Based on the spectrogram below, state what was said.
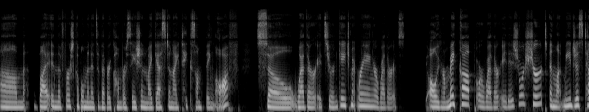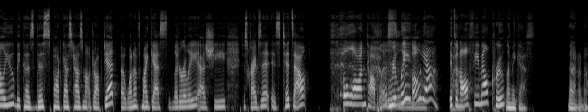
Um, but in the first couple minutes of every conversation, my guest and I take something off. So whether it's your engagement ring or whether it's all your makeup or whether it is your shirt. And let me just tell you, because this podcast has not dropped yet, but one of my guests, literally, as she describes it, is tits out, full on topless. Really? Oh, yeah. It's an all female crew Let me guess. No, I don't know.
